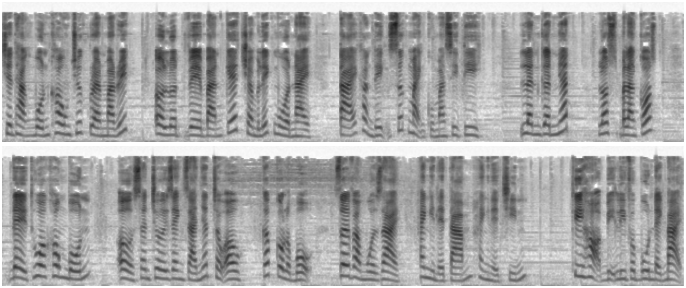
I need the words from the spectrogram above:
Chiến thắng 4-0 trước Real Madrid ở lượt về bán kết Champions League mùa này tái khẳng định sức mạnh của Man City. Lần gần nhất, Los Blancos để thua 0-4 ở sân chơi danh giá nhất châu Âu, cấp câu lạc bộ, rơi vào mùa giải 2008-2009 khi họ bị Liverpool đánh bại.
